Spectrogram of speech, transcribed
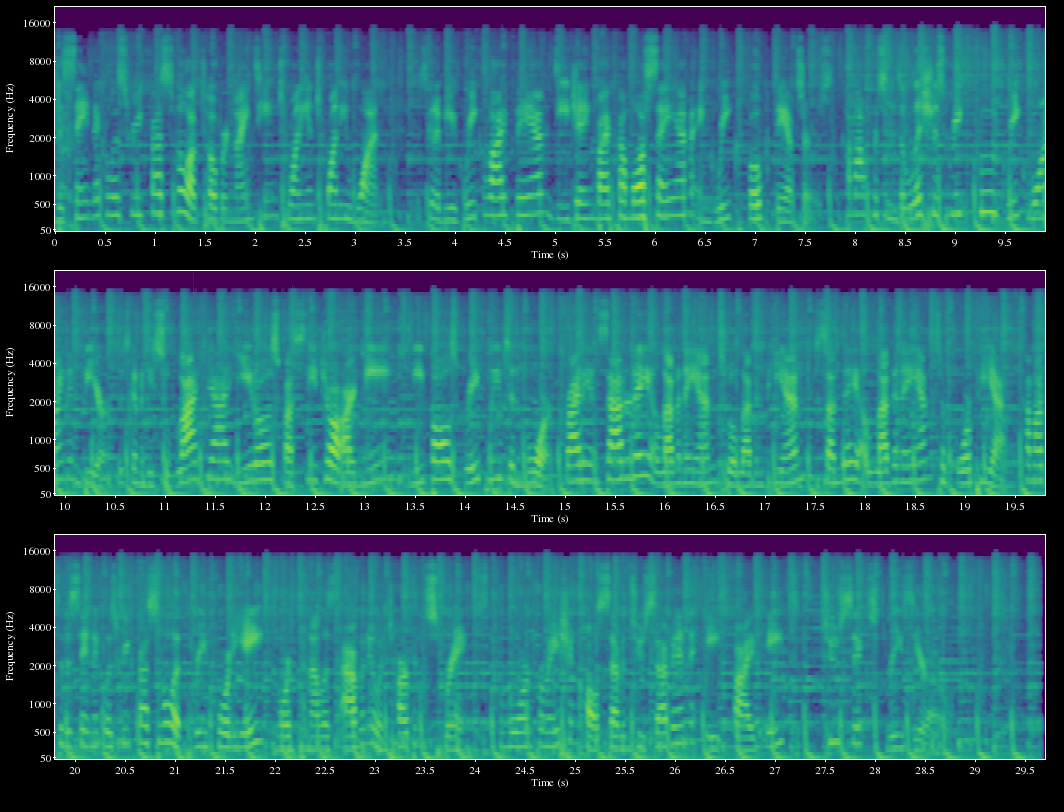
the St. Nicholas Greek Festival October 19, 20, and 21. It's going to be a Greek live band, DJing by Chamos AM, and Greek folk dancers. Come out for some delicious Greek food, Greek wine, and beer. There's going to be souvlakia, gyros, pastitsio, arni, meatballs, grape leaves, and more. Friday and Saturday, 11 a.m. to 11 p.m. Sunday, 11 a.m. to 4 p.m. Come out to the St. Nicholas Greek Festival at 348 North Pinellas Avenue in Tarpon Springs. For more information, call 727 858 2630.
